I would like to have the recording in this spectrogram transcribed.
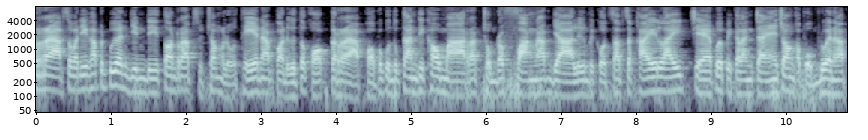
กราบสวัสดีครับเพื่อนๆยินดีต้อนรับสู่ช่องโหลเทสนะครับก่อนอื่นต้องขอกราบขอบพระคุณทุกท่านที่เข้ามารับชมรับฟังนะครับ อย่าลืมไปกด Subscribe ไลค์แชร์เพื่อเป็นกำลังใจให้ช่องกับผมด้วยนะครับ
